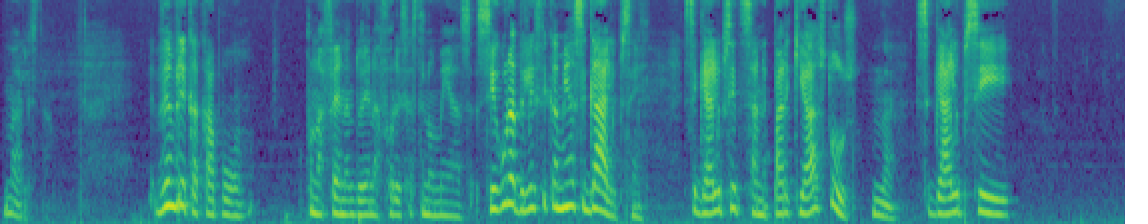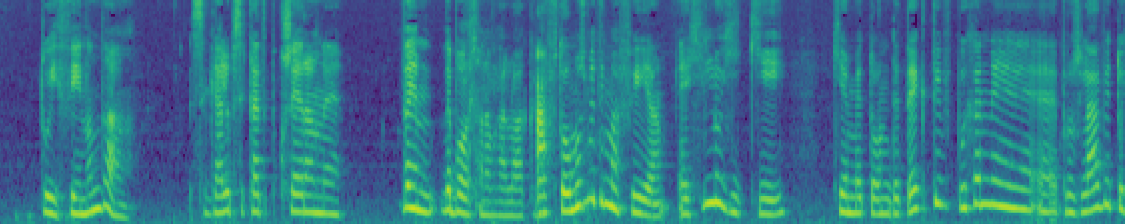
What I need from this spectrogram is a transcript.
Μάλιστα. Δεν βρήκα κάπου που να φαίνονται οι αναφορές αστυνομίας. Σίγουρα αντιλήφθηκα μια συγκάλυψη. Συγκάλυψη της ανεπάρκειάς τους. Ναι. Συγκάλυψη του ηθήνοντα. Συγκάλυψη κάτι που ξέρανε. Δεν, δεν μπόρεσα να βγάλω άκρη. Αυτό όμως με τη μαφία έχει λογική και με τον detective που είχαν ε, προσλάβει το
